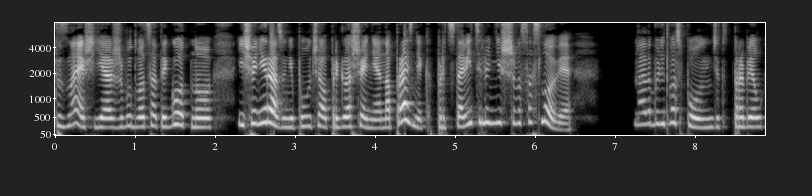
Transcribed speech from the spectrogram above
Ты знаешь, я живу двадцатый год, но еще ни разу не получал приглашения на праздник представителю низшего сословия. Надо будет восполнить этот пробел,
